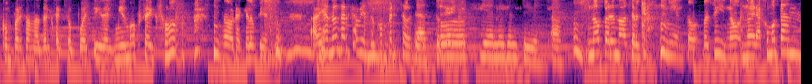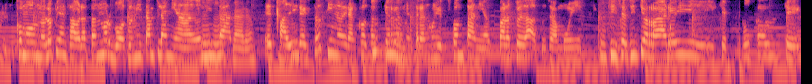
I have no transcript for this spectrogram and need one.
con personas del sexo opuesto y del mismo sexo, ahora que lo pienso. Había un acercamiento con personas. Ya todo tiene sentido. Ah. No, pero no acercamiento. Pues sí, no, no era como tan, como uno lo piensa ahora, tan morboso, ni tan planeado, ni tan claro. spa directo, sino eran cosas que realmente eran muy espontáneas para tu edad, o sea, muy, sí se sintió raro y, qué putas, que,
